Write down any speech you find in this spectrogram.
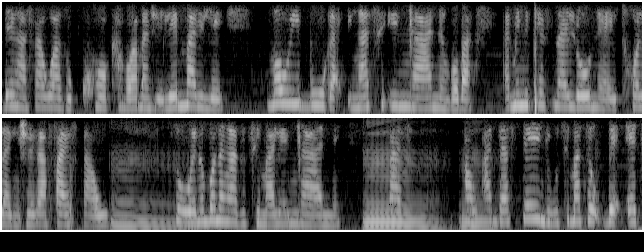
bengasakwazi ukukhokha ngoba manje le mali le mawuyibuka ingathi incane ngoba i mean i-personal loan uyayithola ngisho ka 5000 mm. So wena ubona ngathi uthi imali encane. But mm. awu understand ukuthi mase be-add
